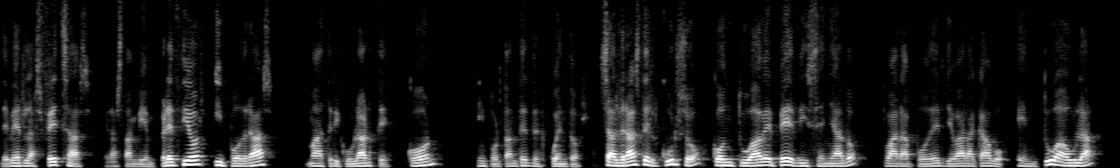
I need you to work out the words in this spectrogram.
de ver las fechas, verás también precios y podrás matricularte con importantes descuentos. Saldrás del curso con tu ABP diseñado para poder llevar a cabo en tu aula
